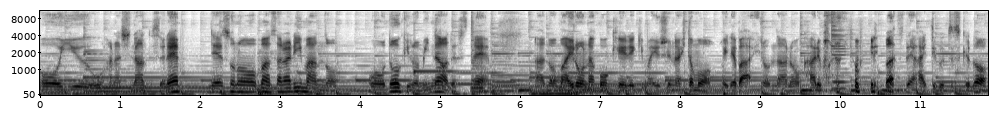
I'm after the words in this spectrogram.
というお話なんですよね。で、その、まあ、サラリーマンの同期のみんなはですね、あのまあ、いろんなこう経歴、まあ、優秀な人もいれば、いろんなあの変わり者の人もいればですね、入ってくるんですけど、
